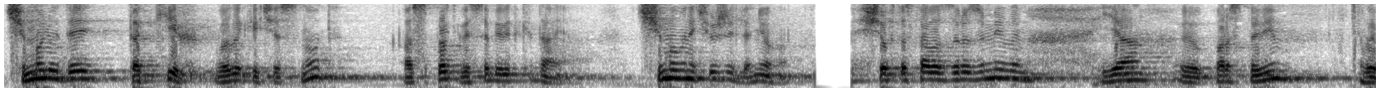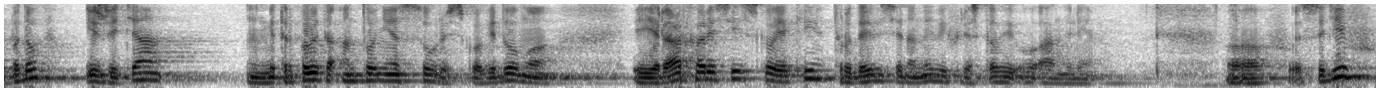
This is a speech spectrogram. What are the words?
Чому людей таких великих чеснот Господь від себе відкидає? Чому вони чужі для нього? Щоб це стало зрозумілим, я розповім випадок із життя митрополита Антонія Суриського, відомого ієрарха російського, який трудився на Ниві Христовій у Англії. Сидів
